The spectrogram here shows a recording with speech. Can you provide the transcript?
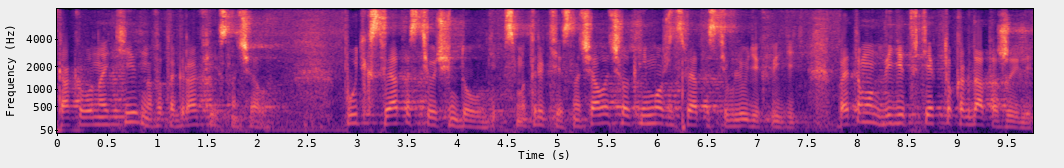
Как его найти? На фотографии сначала. Путь к святости очень долгий. Смотрите, сначала человек не может святости в людях видеть, поэтому он видит в тех, кто когда-то жили.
